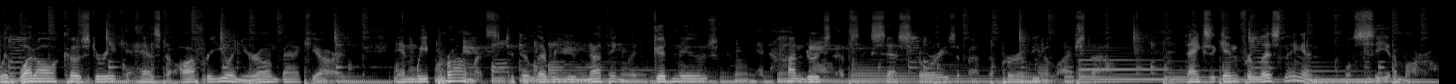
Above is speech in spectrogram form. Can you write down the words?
with what all Costa Rica has to offer you in your own backyard. And we promise to deliver you nothing but good news and hundreds of success stories about the Pura Vida lifestyle. Thanks again for listening, and we'll see you tomorrow.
